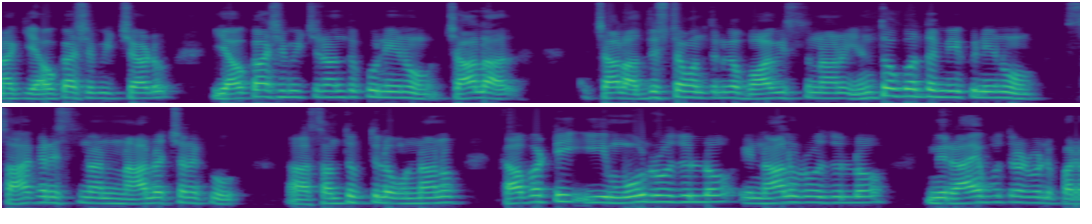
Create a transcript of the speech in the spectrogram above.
నాకు ఈ అవకాశం ఇచ్చాడు. ఈ అవకాశం ఇచ్చినందుకు నేను చాలా చాలా అదృష్టవంతునిగా భావిస్తున్నాను. ఎంతో కొంత మీకు నేను సహకరిస్తున్నాను ఆలోచనకు సంతృప్తిలో ఉన్నాను. కాబట్టి ఈ మూడు రోజుల్లో ఈ నాలుగు రోజుల్లో మీరు రాయబోతున్నటువంటి పరీక్ష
